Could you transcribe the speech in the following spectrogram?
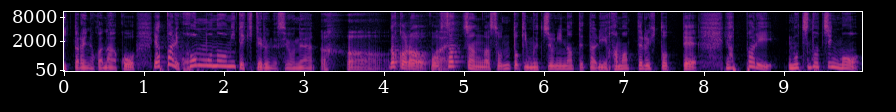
言ったらいいのかなこうやっぱり本物を見てきてるんですよね。だからこう、はいさっちゃんがその時夢中になってたりハマってる人ってやっぱり後々にも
